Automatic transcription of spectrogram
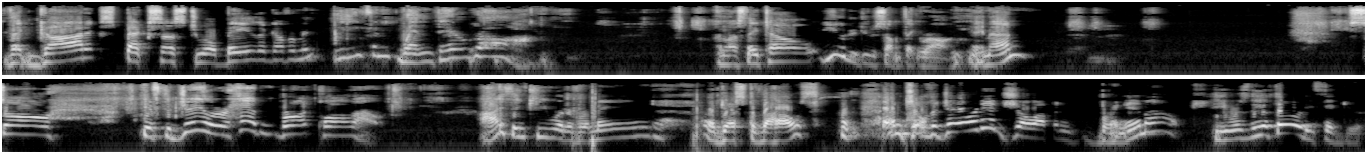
That God expects us to obey the government even when they're wrong. Unless they tell you to do something wrong. Amen? So, if the jailer hadn't brought Paul out, I think he would have remained a guest of the house until the jailer did show up and bring him out. He was the authority figure.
